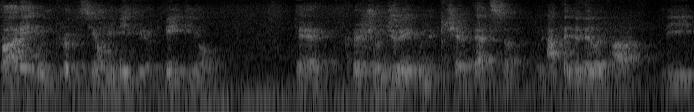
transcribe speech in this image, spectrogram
fare una previsione meteo, meteo per raggiungere una certezza, un'affidabilità di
